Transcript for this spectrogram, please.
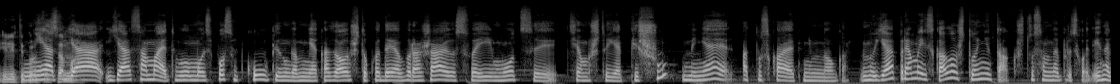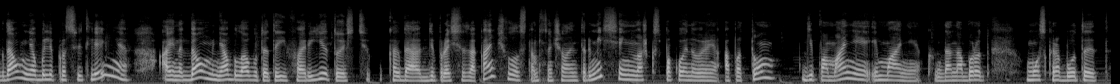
Или ты просто Нет, сама? Я, я сама. Это был мой способ коупинга. Мне казалось, что когда я выражаю свои эмоции тем, что я пишу, меня отпускает немного. Но я прямо искала, что не так, что со мной происходит. Иногда у меня были просветления, а иногда у меня была вот эта эйфория. То есть, когда депрессия заканчивалась, там сначала интермиссия, немножко спокойного времени, а потом гипомания и мания, когда, наоборот, мозг работает...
